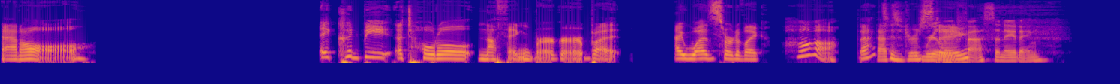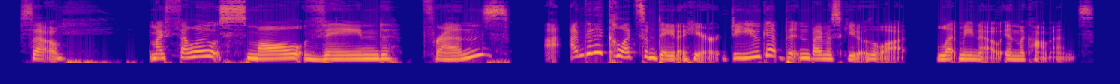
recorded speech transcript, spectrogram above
at all. it could be a total nothing burger, but I was sort of like, huh, that's, That's interesting. really fascinating. So, my fellow small veined friends, I- I'm going to collect some data here. Do you get bitten by mosquitoes a lot? Let me know in the comments.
